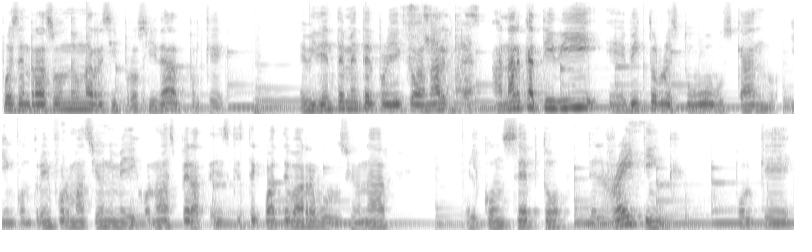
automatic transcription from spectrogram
pues en razón de una reciprocidad, porque evidentemente el proyecto Anarca, Anarca TV, eh, Víctor lo estuvo buscando y encontró información y me dijo, no, espérate, es que este cuate va a revolucionar el concepto del rating, porque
